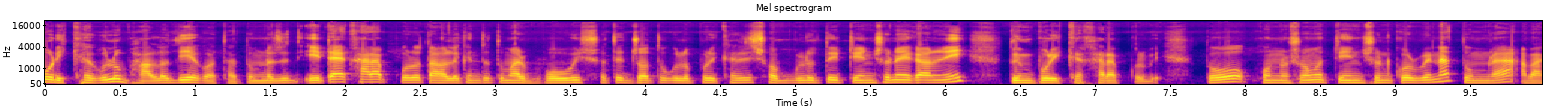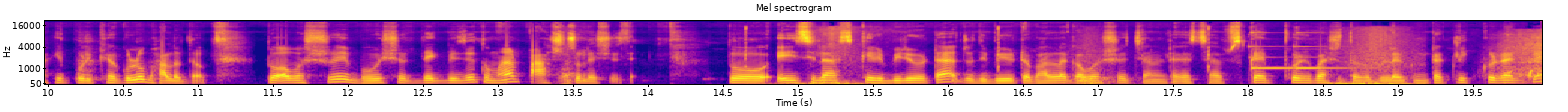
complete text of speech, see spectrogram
পরীক্ষাগুলো ভালো দিয়ে কথা। তোমরা যদি এটা খারাপ করো, তাহলে কিন্তু তোমার ভবিষ্যতে যতগুলো পরীক্ষা আছে সবগুলোতেই টেনশনের কারণেই তুমি পরীক্ষা খারাপ করবে। তো কোনো সময় টেনশন করবে না, তোমরা বাকি পরীক্ষাগুলো ভালো দাও তো অবশ্যই ভবিষ্যতে দেখবে যে তোমার পাস চলে এসেছে। তো এই ছিল আজকের ভিডিওটা। যদি ভিডিওটা ভালো লাগে, অবশ্যই চ্যানেলটাকে সাবস্ক্রাইব করে পাশে থাকা বেলাইকনটা ক্লিক করে রাখবে।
